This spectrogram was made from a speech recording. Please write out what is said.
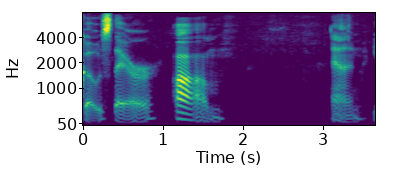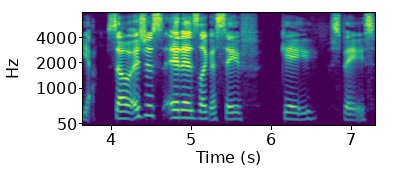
goes there. Um, and yeah, so it's just it is like a safe gay space.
